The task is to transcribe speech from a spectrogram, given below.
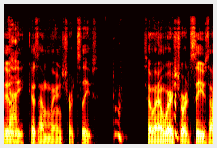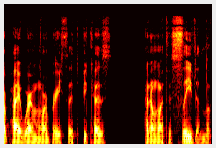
Absolutely, because I'm wearing short sleeves. So when I wear short sleeves, I'll probably wear more bracelets because I don't want the sleeve to look.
